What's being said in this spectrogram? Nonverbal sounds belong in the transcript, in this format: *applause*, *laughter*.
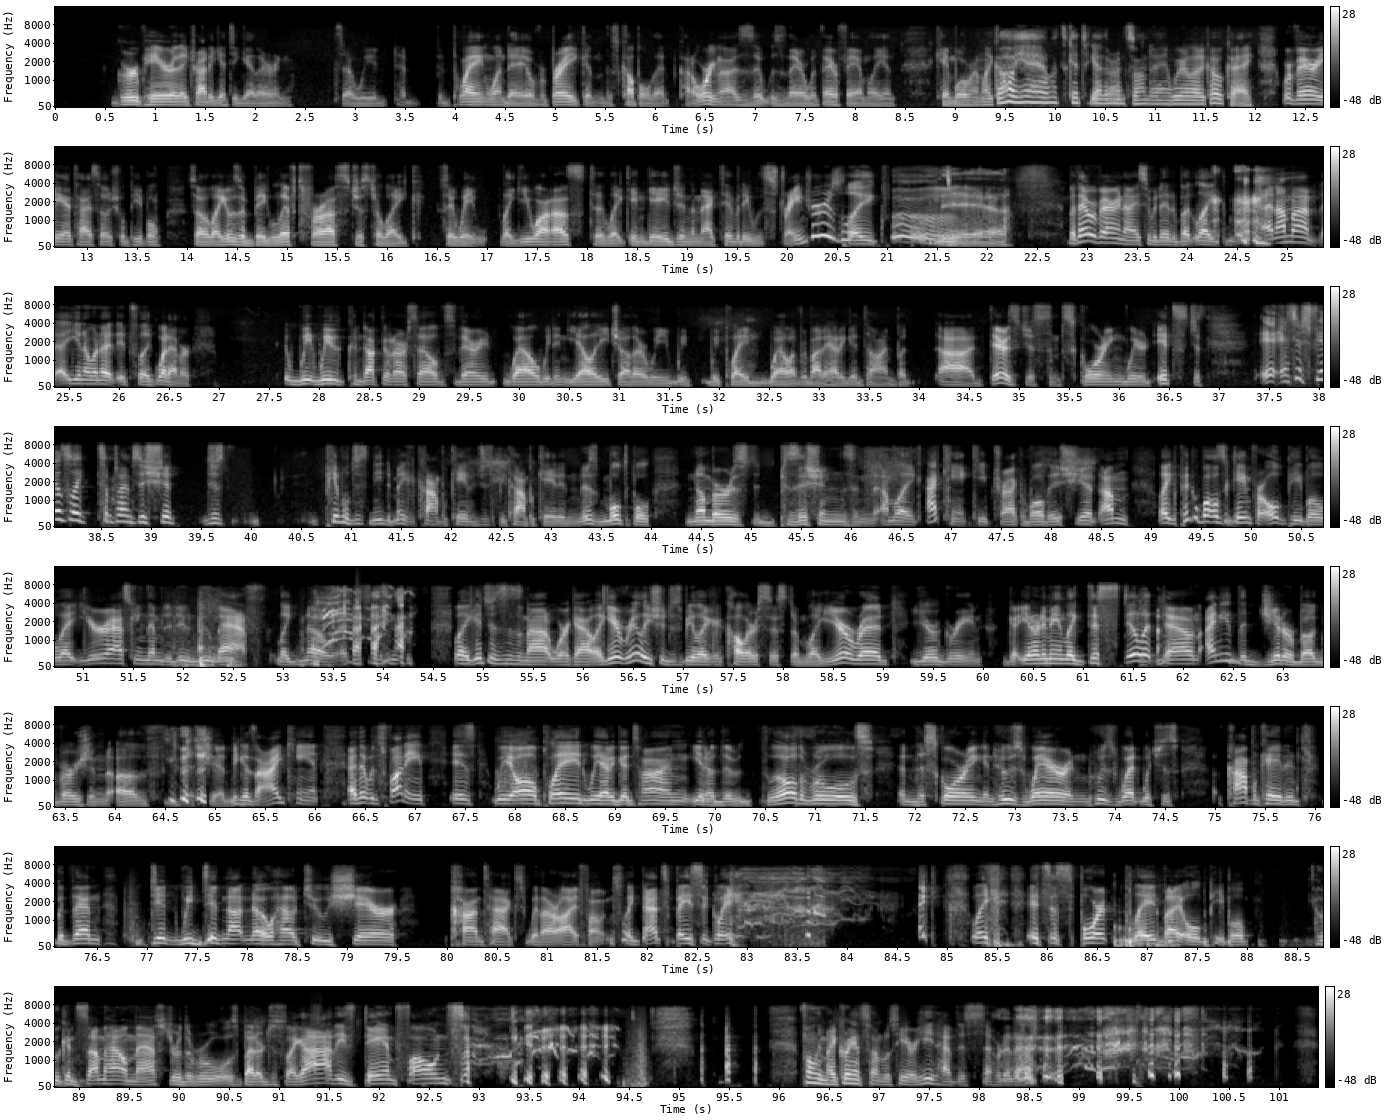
group here. They try to get together, and so we had, been playing one day over break, and this couple that kind of organizes it was there with their family and came over and like, oh yeah, let's get together on Sunday. And we were like, okay. We're very antisocial people, so like it was a big lift for us just to like say, wait, like you want us to like engage in an activity with strangers, like. Yeah. But they were very nice. We did it, but like, and I'm not, uh, you know, and it's like whatever. We we conducted ourselves very well. We didn't yell at each other. We we we played well. Everybody had a good time. But uh, there's just some scoring weird. It's just it, it just feels like sometimes this shit just people just need to make it complicated just be complicated and there's multiple numbers and positions and i'm like i can't keep track of all this shit. I'm like pickleball's a game for old people that you're asking them to do new math. Like no *laughs* like it just does not work out. Like it really should just be like a color system. Like you're red you're green. You know what i mean? Like distill it down. I need the jitterbug version of this *laughs* shit because i can't. And it was funny is we all played we had a good time you know the with all the rules and the scoring and who's where and who's what which is complicated. But then did we did not know how to share contacts with our iPhones. Like that's basically *laughs* like, like it's a sport played by old people who can somehow master the rules but are just like ah these damn phones. *laughs* If only my grandson was here he'd have this sorted out *laughs*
